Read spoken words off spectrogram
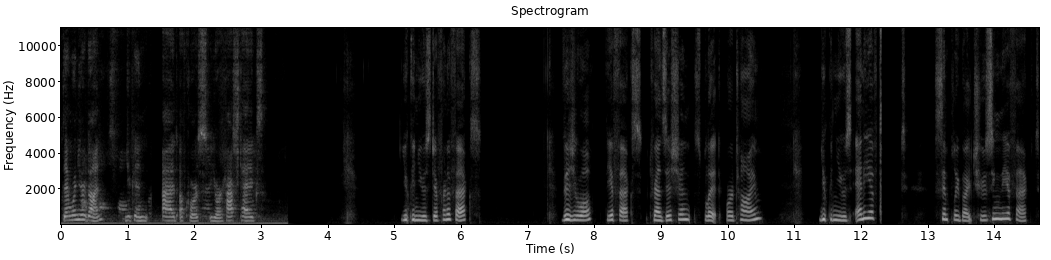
Then when you're done, you can add, of course, your hashtags. You can use different effects. Visual, the effects, transition, split, or time. You can use any effect simply by choosing the effect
